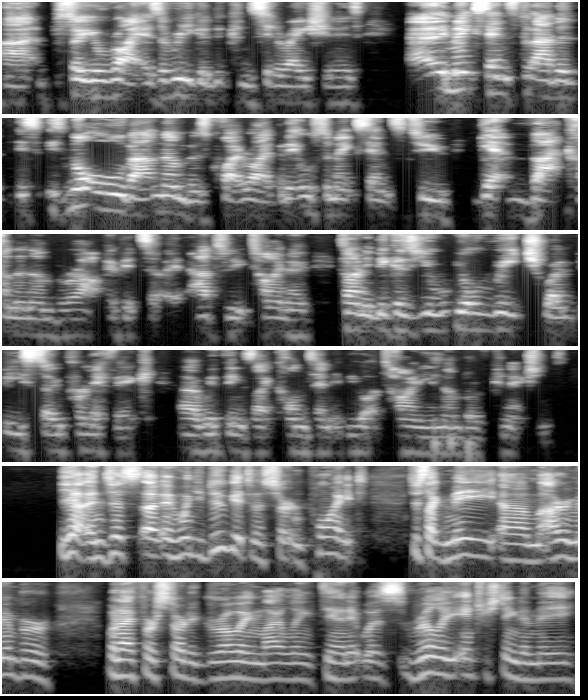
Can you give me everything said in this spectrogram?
Uh, so you're right it's a really good consideration. Is uh, it makes sense to add a it's, it's not all about numbers quite right but it also makes sense to get that kind of number up if it's absolute tiny tiny because you your reach won't be so prolific uh, with things like content if you've got a tinier number of connections. Yeah and just uh, and when you do get to a certain point just like me um, i remember when i first started growing my linkedin it was really interesting to me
